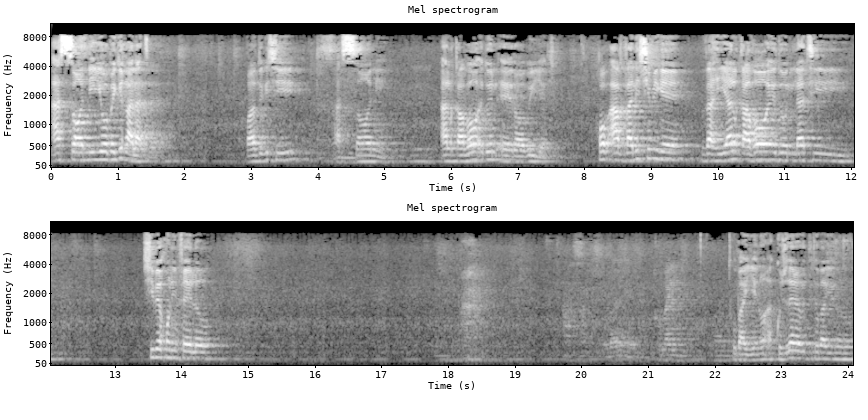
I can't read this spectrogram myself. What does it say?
از ثانیو بگی غلطه باید بگی چی؟ از ثانی القواعد الاعرابیه خب اولی چی میگه؟ وهی القواعد التي چی بخونیم فعلو؟ توبینو از کجا داره بودی توبینو؟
